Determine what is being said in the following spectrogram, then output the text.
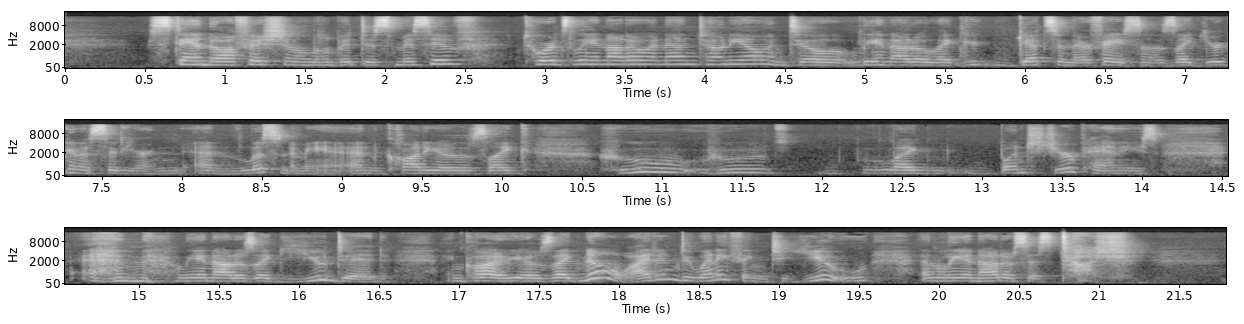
standoffish and a little bit dismissive towards Leonato and Antonio until Leonato like gets in their face and is like, "You're gonna sit here and, and listen to me." And Claudio's like, "Who who like bunched your panties?" And Leonato's like, "You did." And Claudio's like, "No, I didn't do anything to you." And Leonato says, "Tush,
